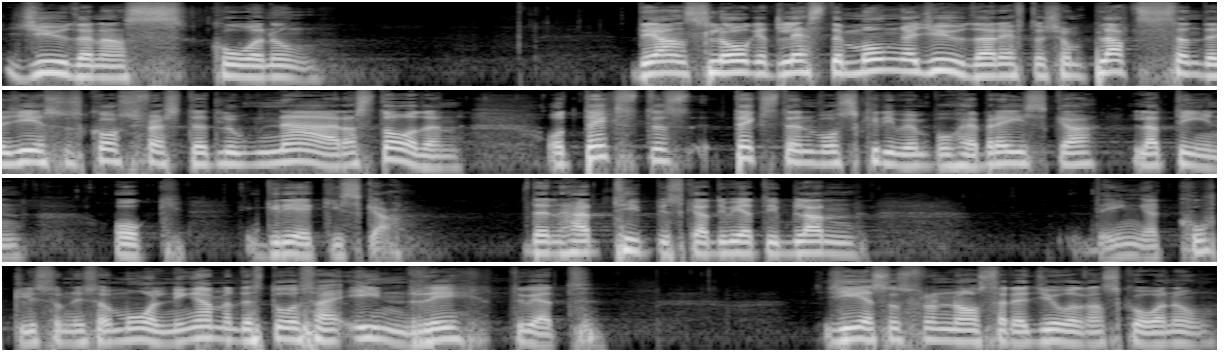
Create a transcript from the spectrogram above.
judarnas konung. Det anslaget läste många judar eftersom platsen där Jesus korsfästet låg nära staden. Och texten, texten var skriven på hebreiska, latin och grekiska. Den här typiska, du vet ibland, det är inga kort, liksom det är målningar, men det står så här inri, du vet. Jesus från Nasaret, judarnas konung.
